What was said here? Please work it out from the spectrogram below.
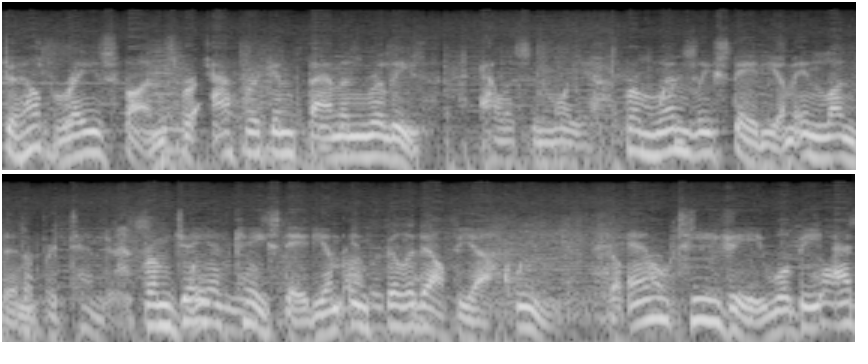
to help raise funds for African famine relief. Alison Moyet. From Wembley Stadium in London. The Pretenders. From JFK Stadium in Philadelphia. Queen. MTV will be at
